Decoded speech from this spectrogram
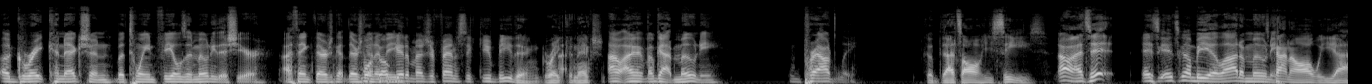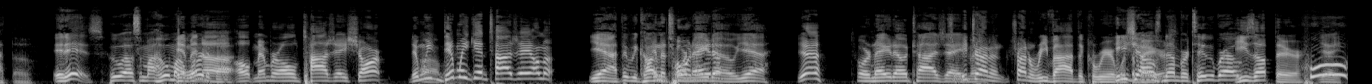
a great connection between Fields and Mooney this year. I think there's there's well, going to be go get him as your fantasy QB. Then great connection. I, I've got Mooney proudly. Because that's all he sees. Oh, that's it. It's it's going to be a lot of Mooney. Kind of all we got though. it is. Who else am I? Who am I worried and, uh, about? oh, remember old Tajae Sharpe? Didn't we? Didn't we get Tajae on the? yeah, I think we called him the tornado? Yeah, Yeah, tornado Tajae. he's trying to trying to revive the career. with He's y'all's number two, bro. He's up there. Whew. Yeah,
